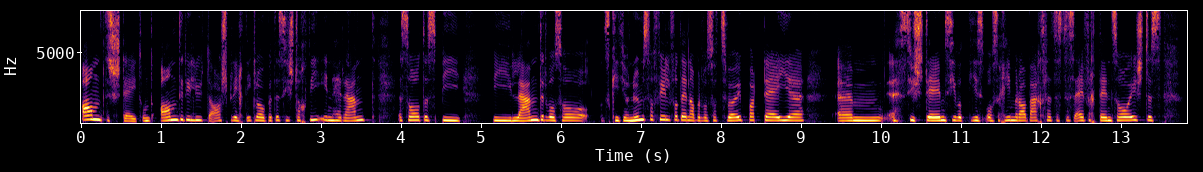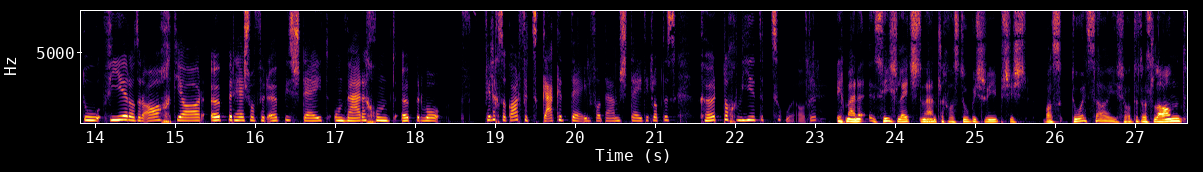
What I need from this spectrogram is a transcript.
anders steht und andere Leute anspricht. Ich glaube, das ist doch wie inhärent so, dass bei, bei Ländern, wo so, es gibt ja nicht mehr so viel von denen, aber wo so zwei Parteien ähm, System sind, die, wo sich immer abwechseln, dass das einfach dann so ist, dass du vier oder acht Jahre jemanden hast, der für etwas steht und dann kommt jemand, der vielleicht sogar für das Gegenteil von dem steht. Ich glaube, das gehört doch wieder dazu, oder? Ich meine, es ist letztendlich, was du beschreibst, ist, was die USA ist, oder? Das Land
